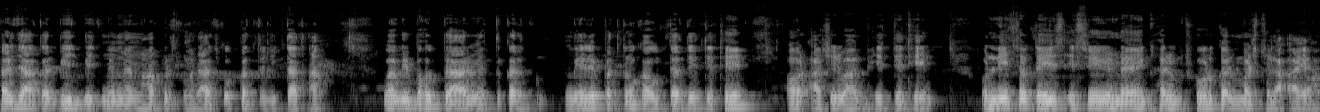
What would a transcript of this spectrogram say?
घर जाकर बीच बीच में मैं महापुरुष महाराज को पत्र लिखता था। वह भी बहुत प्यार व्यक्त कर मेरे पत्रों का उत्तर देते थे और आशीर्वाद भेजते थे। 1923 ईस्वी में मैं घर छोड़कर मठ चला आया।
